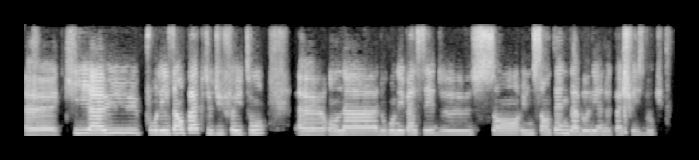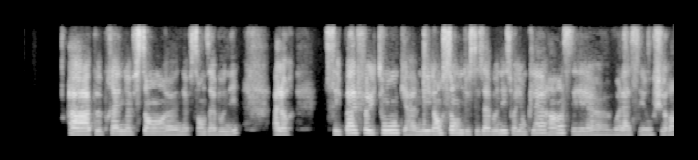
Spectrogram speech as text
euh, qui a eu pour les impacts du feuilleton, euh, on, a, donc on est passé de 100, une centaine d'abonnés à notre page Facebook à à peu près 900, 900 euh, abonnés. Alors, c'est pas le feuilleton qui a amené l'ensemble de ses abonnés, soyons clairs. Hein, c'est voilà, c'est au fur.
